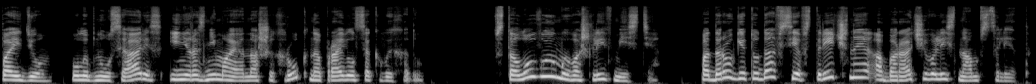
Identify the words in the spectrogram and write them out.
«Пойдем», – улыбнулся Арис и, не разнимая наших рук, направился к выходу. В столовую мы вошли вместе. По дороге туда все встречные оборачивались нам вслед.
